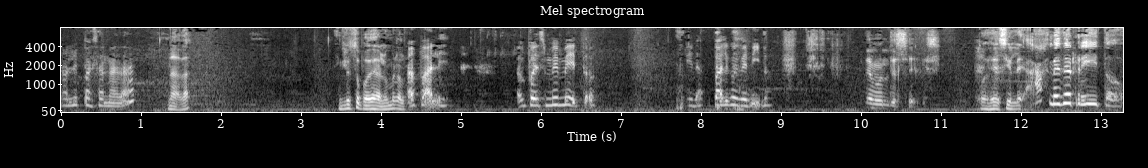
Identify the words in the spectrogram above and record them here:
¿No le pasa nada? Nada. Incluso podés alumbrarlo. Ah, vale. Pues me meto. Mira, valgo he venido. Dame un D6. Puedes decirle, ¡ah, me derrito!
